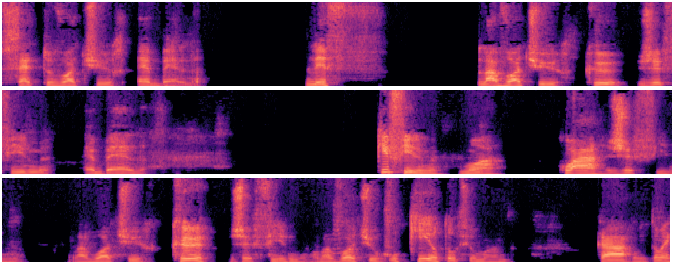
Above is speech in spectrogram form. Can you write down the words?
Cette voiture est belle. Les... La voiture que je filme est belle. Que filme? Moi. Quoi je filme? La voiture. Que je filme? La voiture. O que eu estou filmando? Carro. Então é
